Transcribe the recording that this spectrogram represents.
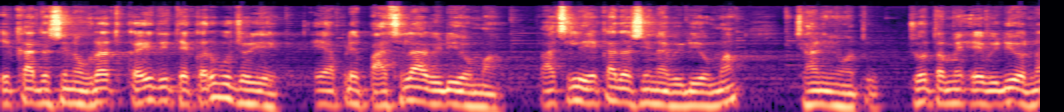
એકાદશીનું વ્રત કઈ રીતે કરવું જોઈએ એ આપણે પાછલા વિડીયોમાં, પાછલી એકાદશીના વિડીયોમાં જાણ્યું હતું. જો તમે એ વીડિયો ન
